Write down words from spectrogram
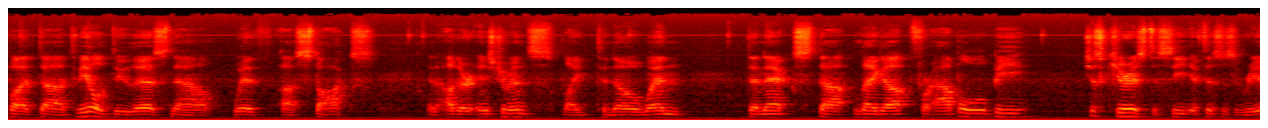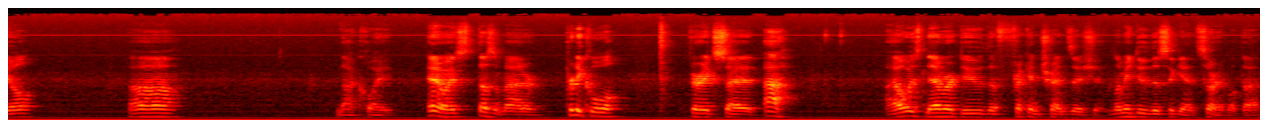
but uh, to be able to do this now with uh, stocks and other instruments, like to know when the next uh, leg up for Apple will be, just curious to see if this is real. Uh, not quite. Anyways, doesn't matter. Pretty cool. Very excited. Ah, I always never do the frickin' transition. Let me do this again. Sorry about that.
